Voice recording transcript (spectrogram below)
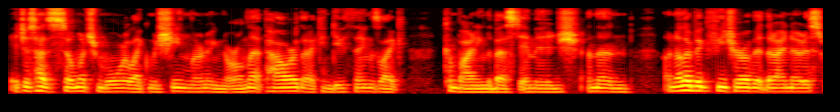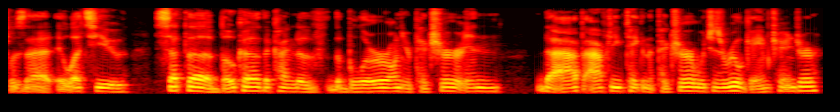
It just has so much more like machine learning neural net power that it can do things like combining the best image. And then another big feature of it that I noticed was that it lets you set the bokeh, the kind of the blur on your picture in the app after you've taken the picture, which is a real game changer.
